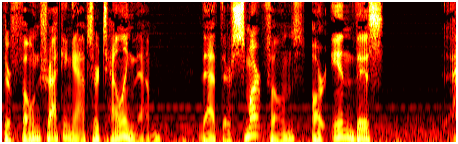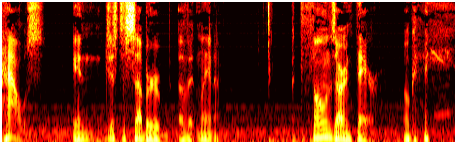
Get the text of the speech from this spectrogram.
Their phone tracking apps are telling them that their smartphones are in this house in just a suburb of Atlanta. Phones aren't there, okay?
